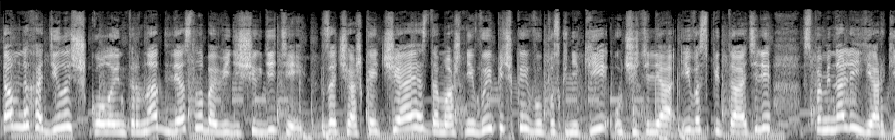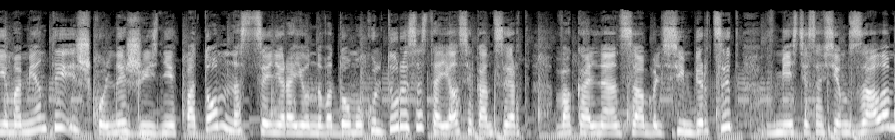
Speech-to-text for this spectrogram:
там находилась школа-интернат для слабовидящих детей. За чашкой чая с домашней выпечкой выпускники, учителя и воспитатели вспоминали яркие моменты из школьной жизни. Потом на сцене районного дома культуры состоялся состоялся концерт. Вокальный ансамбль «Симберцит» вместе со всем залом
